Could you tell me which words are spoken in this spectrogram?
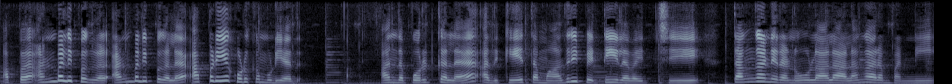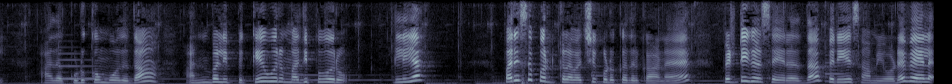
அப்போ அன்பளிப்புகள் அன்பளிப்புகளை அப்படியே கொடுக்க முடியாது. அந்த பொருட்களை அதுக்கேற்ற மாதிரி பெட்டியில் வச்சு தங்க நிற நூலால் அலங்காரம் பண்ணி அதை கொடுக்கும்போது தான் அன்பளிப்புக்கே ஒரு மதிப்பு வரும். இல்லையா? பரிசு பொருட்களை வச்சு கொடுக்கறதுக்கான பெட்டிகள் செய்கிறது தான் பெரியசாமியோட வேலை.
